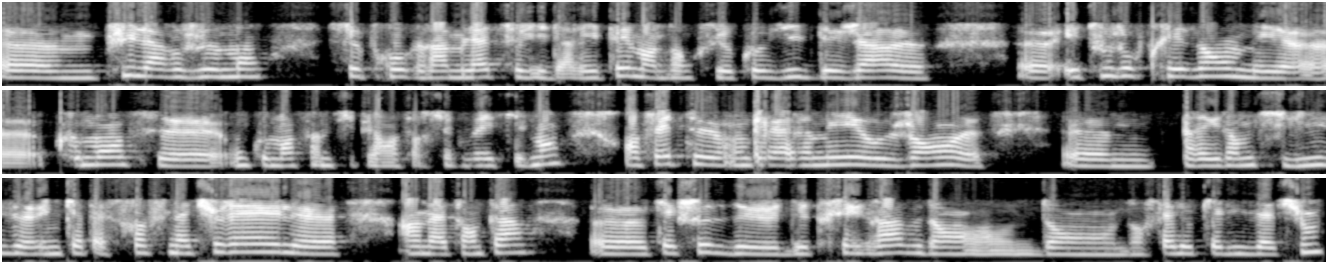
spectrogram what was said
euh, plus largement ce programme-là de solidarité, maintenant que le Covid déjà euh, est toujours présent, mais commence, on commence un petit peu à en sortir progressivement. En fait, on permet aux gens, par exemple, qui vivent une catastrophe naturelle, un attentat, quelque chose de, très grave dans, dans, dans, sa localisation,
